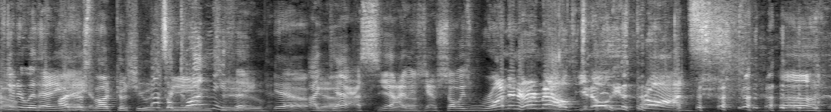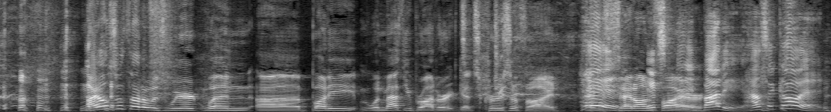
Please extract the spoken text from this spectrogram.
have to do with anything? I just thought because she was That's a mean gluttony to. thing. Yeah. I Yeah. guess. Yeah, I Yeah. mean, you know, she's always running her mouth. You know, these broads. I also thought it was weird when uh, Buddy, when Matthew Broderick gets crucified and set on fire. buddy. How's it going?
